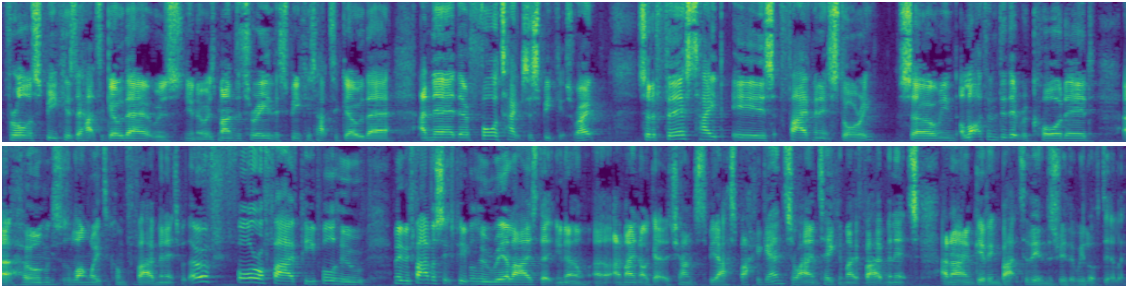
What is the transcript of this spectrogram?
for all the speakers, they had to go there. It was you know it was mandatory. The speakers had to go there, and there there are four types of speakers, right? So the first type is five minute story. So, I mean, a lot of them did it recorded at home because it was a long way to come for five minutes. But there were four or five people who, maybe five or six people who realized that, you know, I might not get the chance to be asked back again. So I am taking my five minutes and I am giving back to the industry that we love dearly.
